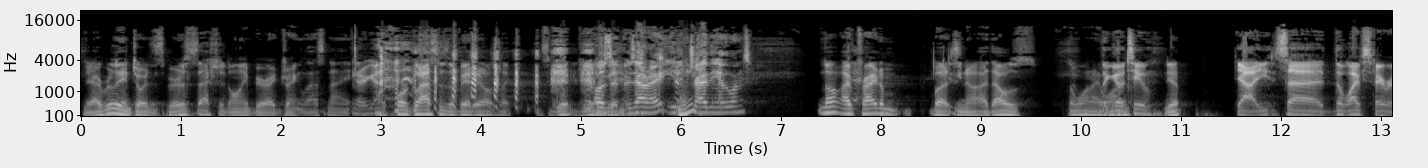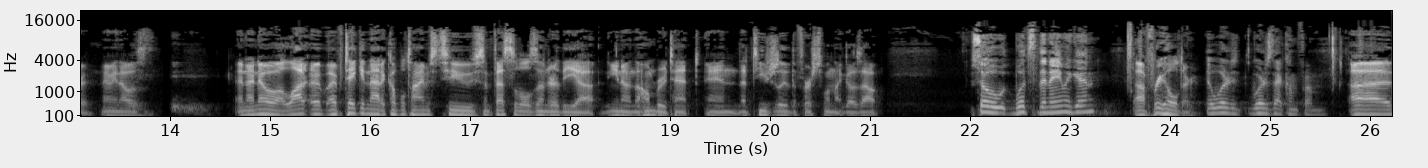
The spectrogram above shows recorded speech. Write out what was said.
Yeah, I really enjoyed this beer. This is actually the only beer I drank last night. There you go. Like four glasses of it. I was like, it's good. really Oh, is, good. it, is that right? You didn't try the other ones? No, I've tried them, but you know, I, that was the one I The go-to. Yep. Yeah, it's uh the wife's favorite. I mean, that was, and I know a lot. I've taken that a couple times to some festivals under the uh you know in the homebrew tent, and that's usually the first one that goes out. So what's the name again? Uh, Freeholder. And where where does that come from? Uh,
